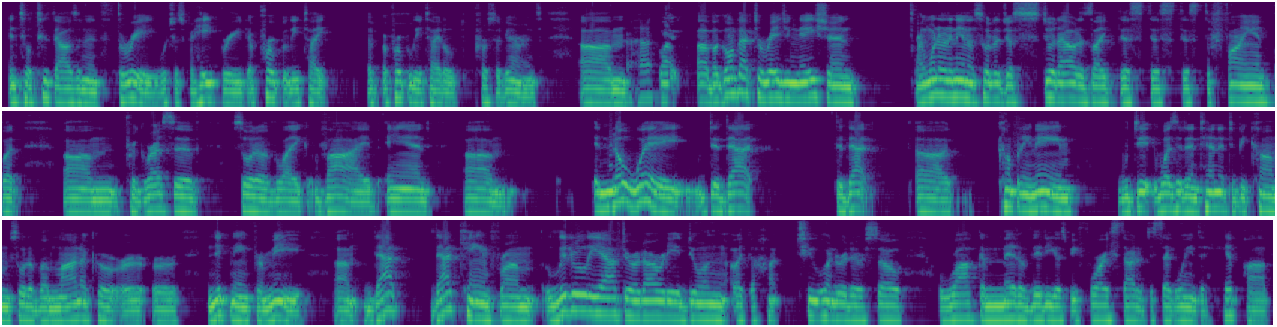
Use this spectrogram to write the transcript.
until 2003, which was for Hatebreed, appropriately tight appropriately titled Perseverance. Um, uh-huh. But uh, but going back to Raging Nation, one of the names that sort of just stood out as like this this this defiant but um, progressive sort of like vibe and um, in no way did that did that uh, company name did, was it intended to become sort of a moniker or, or nickname for me um, that that came from literally after I'd already doing like a 200 or so rock and metal videos before I started to segue into hip hop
